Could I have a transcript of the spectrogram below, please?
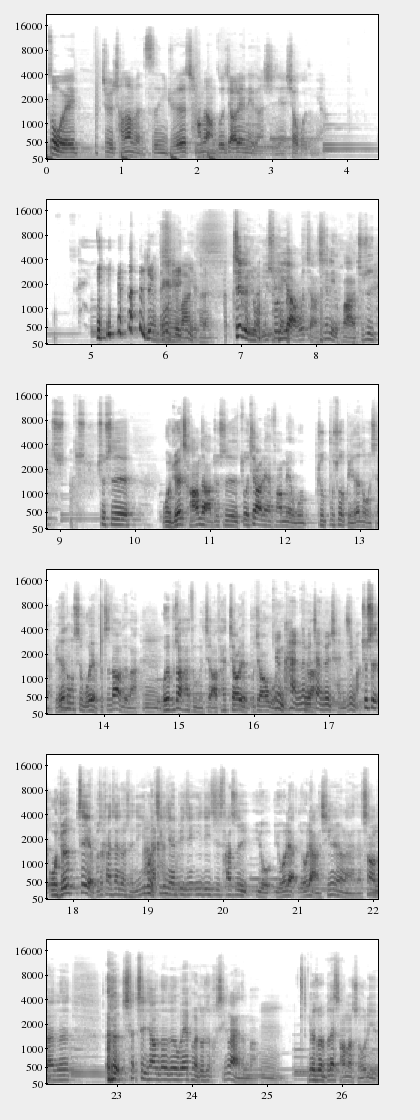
作为就是厂长粉丝，你觉得厂长做教练那段时间效果怎么样？认给你挖坑。这个有一说一啊，我讲心里话，就是就是，我觉得厂长就是做教练方面，我就不说别的东西啊，别的东西我也不知道，对吧？嗯。我也不知道他怎么教，他教也不教我嘛，因为你看那个战队成绩嘛，就是我觉得这也不是看战队成绩，因为啊今年毕竟 EDG 他是有有两有两新人来的，上单跟 盛盛江哥跟 Vapor 都是新来的嘛，嗯那时候不在厂长手里，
